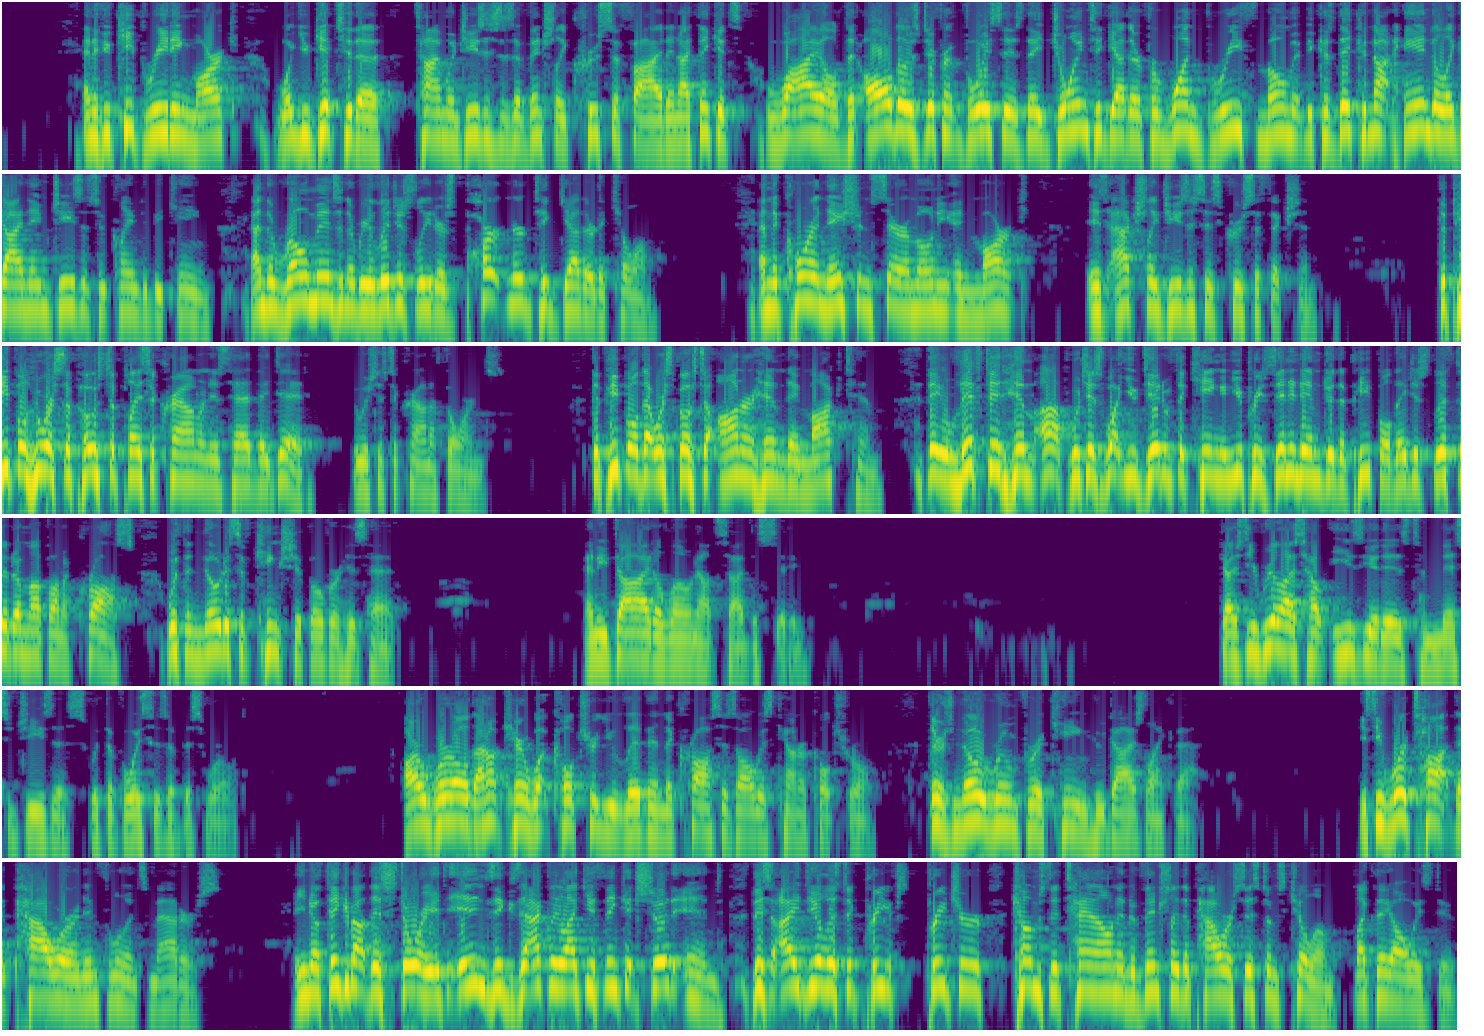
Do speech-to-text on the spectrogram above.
And if you keep reading Mark, well, you get to the time when Jesus is eventually crucified. And I think it's wild that all those different voices, they join together for one brief moment because they could not handle a guy named Jesus who claimed to be king. And the Romans and the religious leaders partnered together to kill him. And the coronation ceremony in Mark is actually Jesus' crucifixion. The people who were supposed to place a crown on his head, they did. It was just a crown of thorns. The people that were supposed to honor him, they mocked him. They lifted him up, which is what you did with the king, and you presented him to the people. They just lifted him up on a cross with a notice of kingship over his head. And he died alone outside the city. Guys, do you realize how easy it is to miss Jesus with the voices of this world? Our world, I don't care what culture you live in, the cross is always countercultural. There's no room for a king who dies like that. You see, we're taught that power and influence matters. You know, think about this story. It ends exactly like you think it should end. This idealistic pre- preacher comes to town and eventually the power systems kill him, like they always do.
